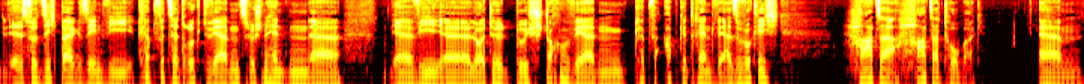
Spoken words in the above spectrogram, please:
es wird sichtbar gesehen, wie Köpfe zerdrückt werden zwischen Händen, äh, äh, wie äh, Leute durchstochen werden, Köpfe abgetrennt werden. Also wirklich harter, harter Tobak. Ähm,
